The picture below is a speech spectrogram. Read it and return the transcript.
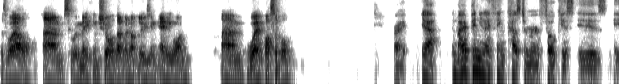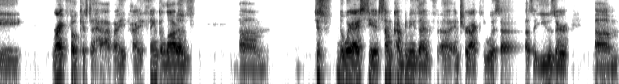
as well. Um, so we're making sure that we're not losing anyone um, where possible. Right. Yeah. In my opinion, I think customer focus is a right focus to have. I, I think a lot of just the way I see it, some companies I've uh, interacted with uh, as a user um,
